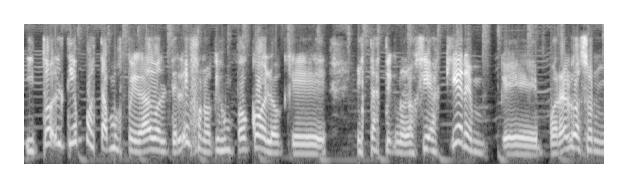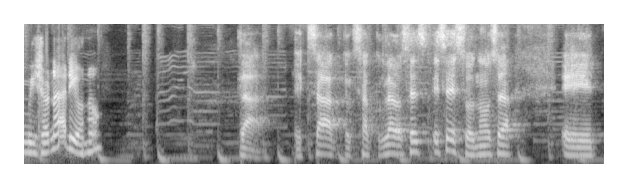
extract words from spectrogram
y todo el tiempo estamos pegados al teléfono, que es un poco lo que estas tecnologías quieren, que por algo son millonarios, ¿no? Claro, exacto, exacto, claro, es, es eso, ¿no? O sea, eh,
